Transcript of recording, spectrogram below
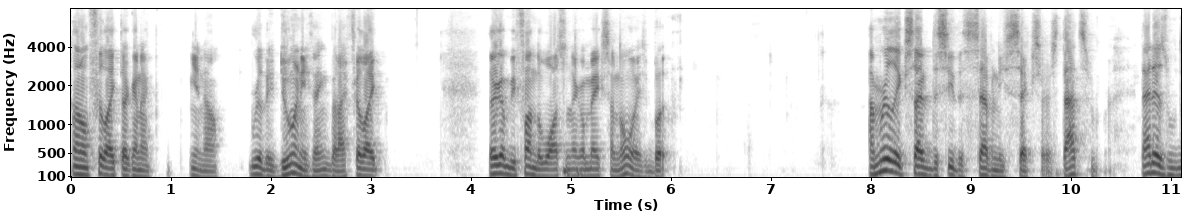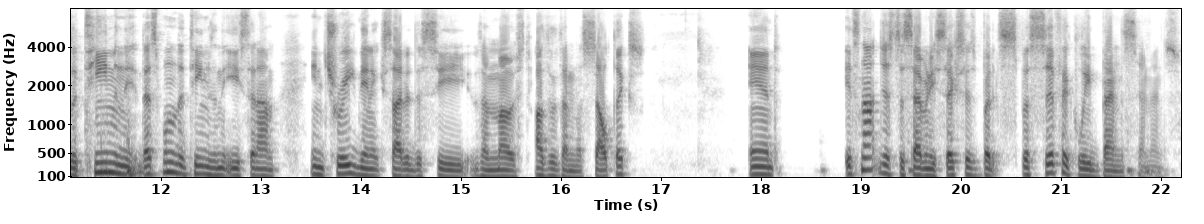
I don't feel like they're gonna, you know, really do anything, but I feel like they're gonna be fun to watch and they're gonna make some noise. But I'm really excited to see the 76ers. That's that is the team in the that's one of the teams in the East that I'm intrigued and excited to see the most, other than the Celtics. And it's not just the 76ers, but it's specifically Ben Simmons.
